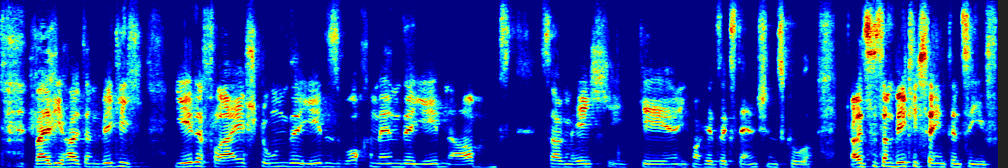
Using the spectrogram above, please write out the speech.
weil die halt dann wirklich jede freie Stunde, jedes Wochenende, jeden Abend sagen, hey, ich, ich, gehe, ich mache jetzt Extension School. Also es ist dann wirklich sehr intensiv.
